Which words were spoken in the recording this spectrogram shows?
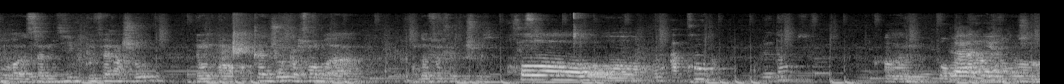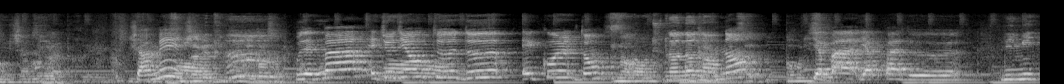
pour euh, samedi, vous pouvez faire un show. Et on- en, 4 jours, comme ça, on doit, on doit faire quelque chose. Oh. 어, apprendre le danse. Pour je n'ai jamais appris. Jamais. Jamais pris de danse. Vous n'êtes pas étudiante de école danse? Non. Non, non, non. Il n'y a, pas- y a pas de limite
